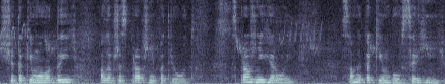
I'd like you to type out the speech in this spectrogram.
Ще такий молодий, але вже справжній патріот, справжній герой. Саме таким був Сергій.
